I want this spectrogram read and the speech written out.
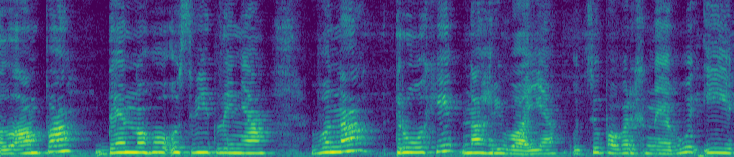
лампа денного освітлення. Вона трохи нагріває оцю поверхневу і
